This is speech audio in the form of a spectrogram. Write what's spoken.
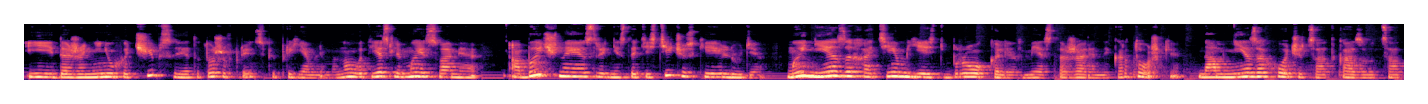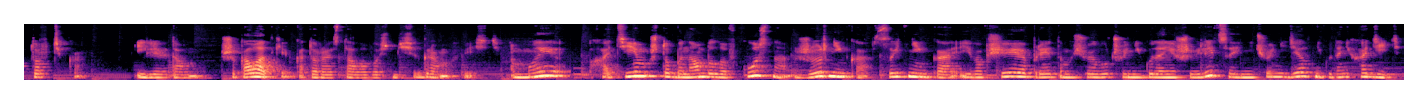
и даже не нюхать чипсы, это тоже, в принципе, приемлемо. Но вот если мы с вами обычные среднестатистические люди. Мы не захотим есть брокколи вместо жареной картошки. Нам не захочется отказываться от тортика или там шоколадки, которая стала 80 граммов весить. Мы хотим, чтобы нам было вкусно, жирненько, сытненько и вообще при этом еще и лучше никуда не шевелиться и ничего не делать, никуда не ходить.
